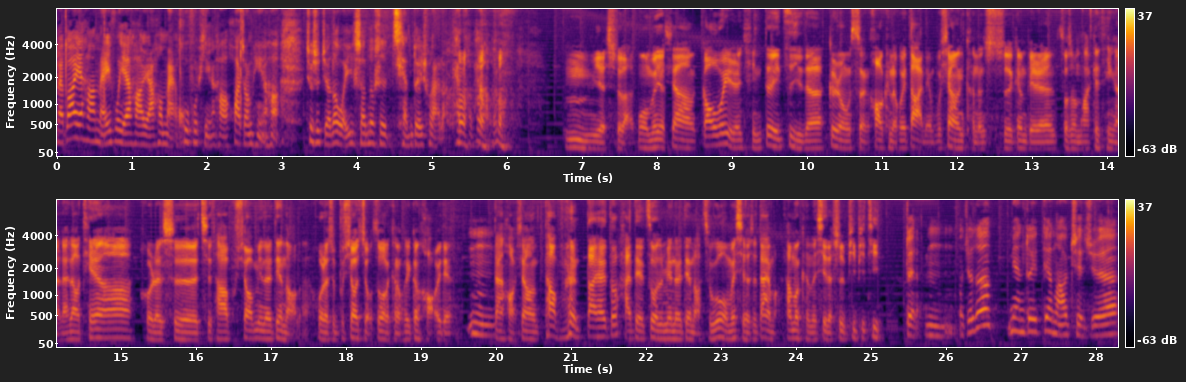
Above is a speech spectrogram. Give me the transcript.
买包也好，买衣服也好，然后买护肤品也好，化妆品也好，就是觉得我一生都是钱堆出来的，太可怕了。嗯，也是了。我们也像高危人群，对自己的各种损耗可能会大一点，不像可能是跟别人做做 marketing 啊、聊聊天啊，或者是其他不需要面对电脑的，或者是不需要久坐的，可能会更好一点。嗯，但好像大部分大家都还得坐着面对电脑，只不过我们写的是代码，他们可能写的是 PPT。对，嗯，我觉得面对电脑解决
